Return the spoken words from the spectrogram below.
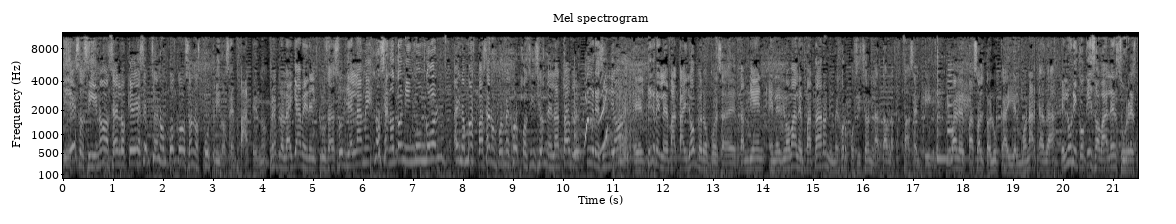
Y eso sí, ¿no? O sea, lo que decepciona un poco son los putridos empates, ¿no? Por ejemplo, la llave del Cruz Azul y el AME no se anotó ningún gol. Ahí nomás pasaron por mejor posición de la tabla. Tigres y León, el Tigre le batalló, pero pues eh, también en el global empataron y mejor posición en la tabla pues pasa el Tigre. Igual le pasó al Toluca y el Monarcas, ¿da? El único que hizo valer su respeto,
